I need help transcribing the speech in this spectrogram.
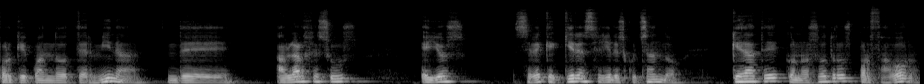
Porque cuando termina de hablar Jesús, ellos se ve que quieren seguir escuchando. Quédate con nosotros, por favor.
